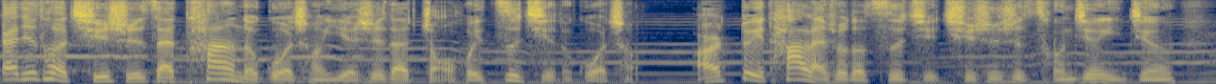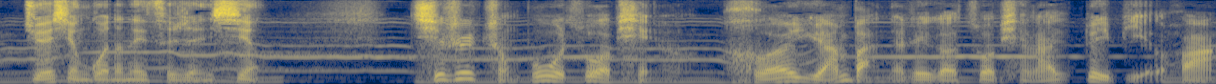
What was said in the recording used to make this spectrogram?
盖吉特其实在探案的过程，也是在找回自己的过程。而对他来说的自己，其实是曾经已经觉醒过的那次人性。其实整部作品和原版的这个作品来对比的话，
